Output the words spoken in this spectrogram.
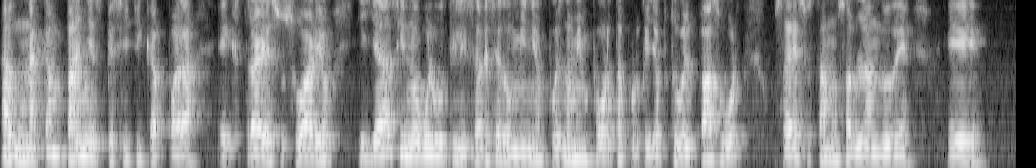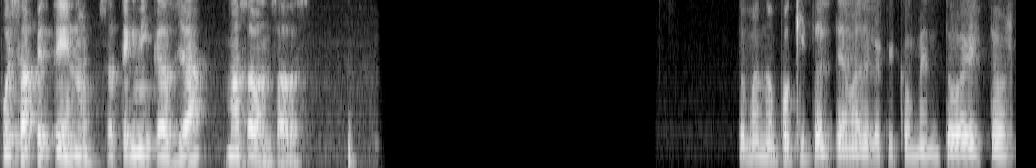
hago una campaña específica para extraer ese usuario y ya si no vuelvo a utilizar ese dominio, pues no me importa porque ya obtuve el password. O sea, eso estamos hablando de, eh, pues, APT, ¿no? O sea, técnicas ya más avanzadas. Tomando un poquito el tema de lo que comentó Héctor,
